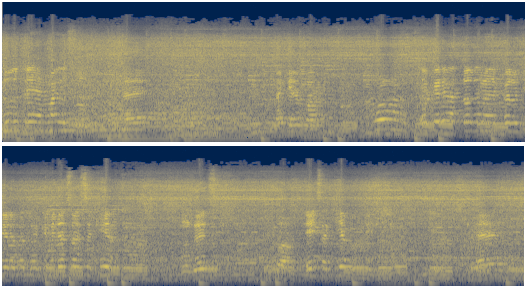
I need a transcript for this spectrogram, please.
Tudo 3 reais mais o suco. É. Vai querer qual? Eu queria todos, mas pelo dinheiro que me dê só esse aqui, ó. Um desses. Esse aqui é meu filho. É.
